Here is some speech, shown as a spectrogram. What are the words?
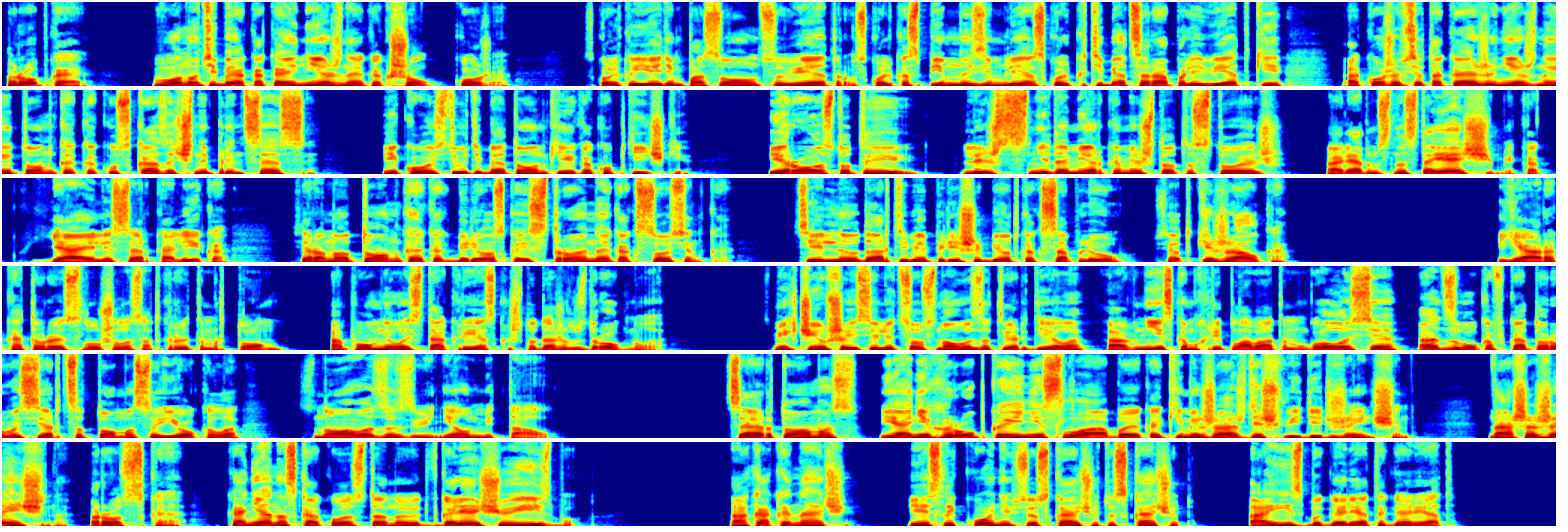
Хрупкая. Вон у тебя какая нежная, как шелк кожа. Сколько едем по солнцу, ветру, сколько спим на земле, сколько тебя царапали ветки, а кожа все такая же нежная и тонкая, как у сказочной принцессы. И кости у тебя тонкие, как у птички. И росту ты лишь с недомерками что-то стоишь а рядом с настоящими, как я или сэр Калика, все равно тонкая, как березка, и стройная, как сосенка. Сильный удар тебя перешибет, как соплю. Все-таки жалко. Яра, которая слушала с открытым ртом, опомнилась так резко, что даже вздрогнула. Смягчившееся лицо снова затвердело, а в низком хрипловатом голосе, от звуков которого сердце Томаса ёкало, снова зазвенел металл. «Сэр Томас, я не хрупкая и не слабая, какими жаждешь видеть женщин. Наша женщина, родская, коня на скаку остановит в горящую избу. А как иначе, если кони все скачут и скачут, а избы горят и горят?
